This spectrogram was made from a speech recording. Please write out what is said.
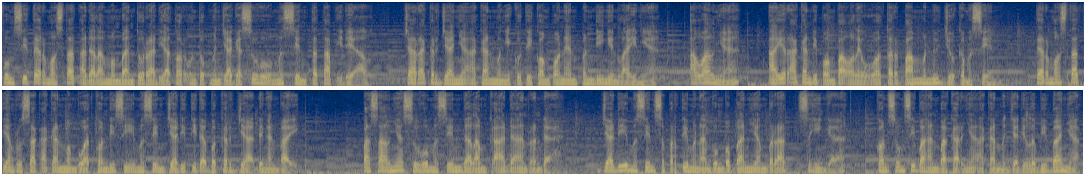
Fungsi termostat adalah membantu radiator untuk menjaga suhu mesin tetap ideal. Cara kerjanya akan mengikuti komponen pendingin lainnya. Awalnya, air akan dipompa oleh water pump menuju ke mesin. Termostat yang rusak akan membuat kondisi mesin jadi tidak bekerja dengan baik. Pasalnya suhu mesin dalam keadaan rendah. Jadi mesin seperti menanggung beban yang berat, sehingga, konsumsi bahan bakarnya akan menjadi lebih banyak,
